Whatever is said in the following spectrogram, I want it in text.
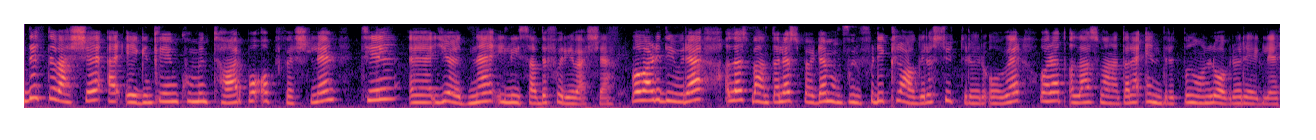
Dette verset er egentlig en kommentar på oppførselen til eh, jødene i lys av det forrige verset. Hva var det de gjorde? Allah SWT spør dem hvorfor de klager og sutrer over, og at Allah SWT endret på noen lover og regler,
